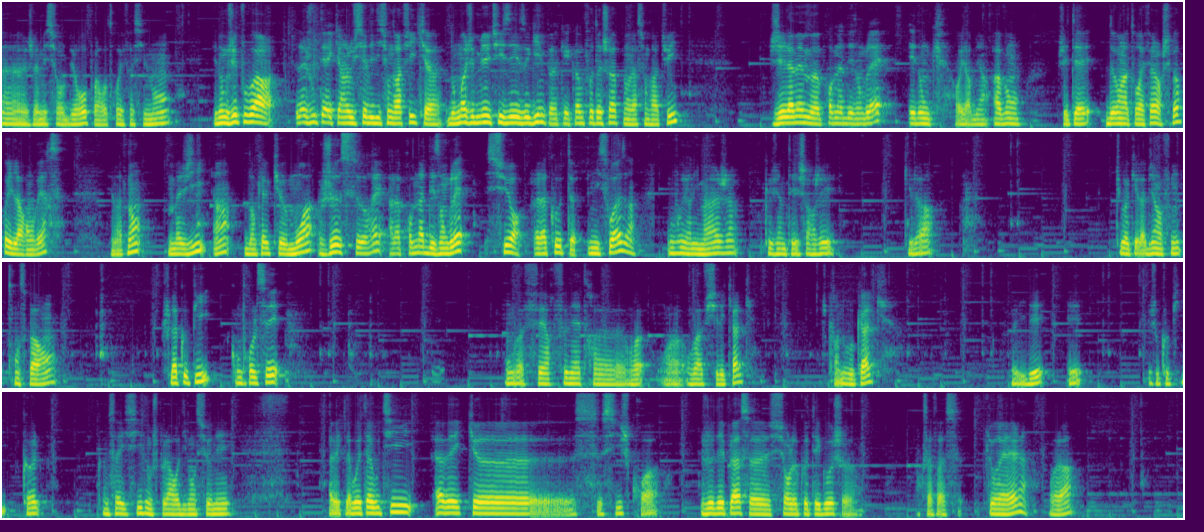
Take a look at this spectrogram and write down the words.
euh, je la mets sur le bureau pour la retrouver facilement, et donc je vais pouvoir l'ajouter avec un logiciel d'édition graphique, donc moi j'aime bien utiliser The Gimp qui est comme Photoshop en version gratuite, j'ai la même promenade des onglets, et donc regarde bien, avant j'étais devant la tour Eiffel, alors je sais pas pourquoi il la renverse, et maintenant magie, hein, dans quelques mois, je serai à la promenade des Anglais sur la côte niçoise. Ouvrir l'image que je viens de télécharger, qui est là. Tu vois qu'elle a bien un fond transparent. Je la copie, CTRL C. On va faire fenêtre, euh, on, va, afficher les calques. Je crée un nouveau calque. Valider et je copie, colle, comme ça ici, donc je peux la redimensionner avec la boîte à outils, avec euh, ceci je crois. Je déplace euh, sur le côté gauche pour que ça fasse réel, voilà.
